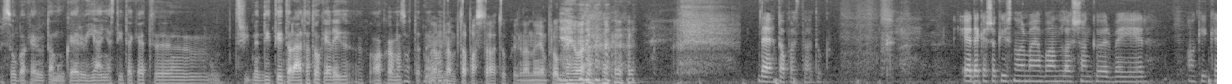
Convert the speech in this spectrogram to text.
szóba került a munkaerőhiány, ezt titeket ti találtatok elég alkalmazottat? Nem, nem, nem tapasztaltuk, hogy lenne olyan probléma. De tapasztaltuk. Érdekes a kis normában, lassan körbeér, akik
